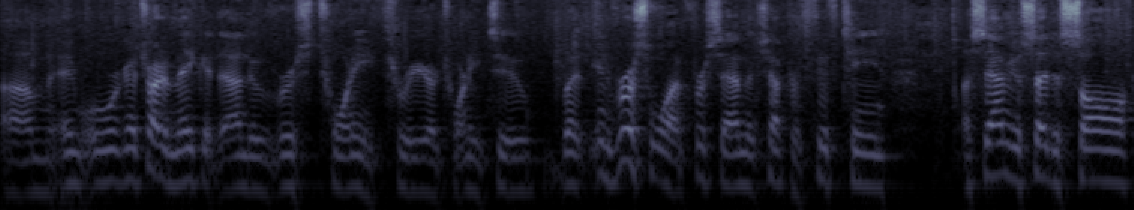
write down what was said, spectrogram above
um, and we're going to try to make it down to verse 23 or 22. But in verse 1, 1 Samuel chapter 15, uh, Samuel said to Saul,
